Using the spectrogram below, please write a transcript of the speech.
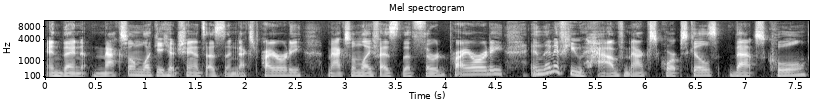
and then maximum lucky hit chance as the next priority, maximum life as the third priority. And then if you have max corpse kills, that's cool.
